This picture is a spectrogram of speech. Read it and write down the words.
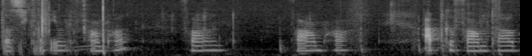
das ich gerade eben gefarmt habe. Farm, farm. Abgefarmt habe.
